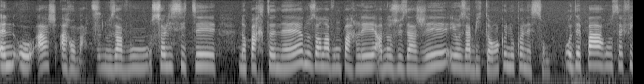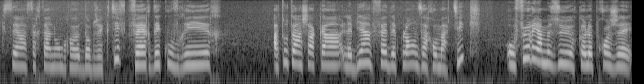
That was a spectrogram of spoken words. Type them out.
NOH Aromates. Nous avons sollicité nos partenaires, nous en avons parlé à nos usagers et aux habitants que nous connaissons. Au départ, on s'est fixé un certain nombre d'objectifs, faire découvrir à tout un chacun les bienfaits des plantes aromatiques. Au fur et à mesure que le projet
